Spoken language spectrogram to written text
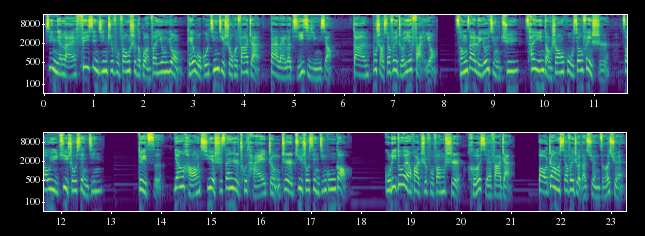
近年来，非现金支付方式的广泛应用，给我国经济社会发展带来了积极影响。但不少消费者也反映，曾在旅游景区、餐饮等商户消费时遭遇拒收现金。对此，央行七月十三日出台整治拒收现金公告，鼓励多元化支付方式和谐发展，保障消费者的选择权。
